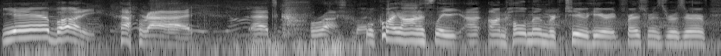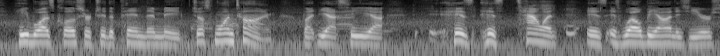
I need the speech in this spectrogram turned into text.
Yeah, buddy. All right. That's crushed, buddy. Well, quite honestly, uh, on hole number two here at Frenchman's Reserve, he was closer to the pin than me, just one time. But yes, he uh, his his talent is is well beyond his years,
